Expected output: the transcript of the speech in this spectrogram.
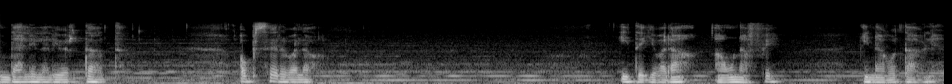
Dale la libertad. Obsérvala. Y te llevará a una fe inagotable.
